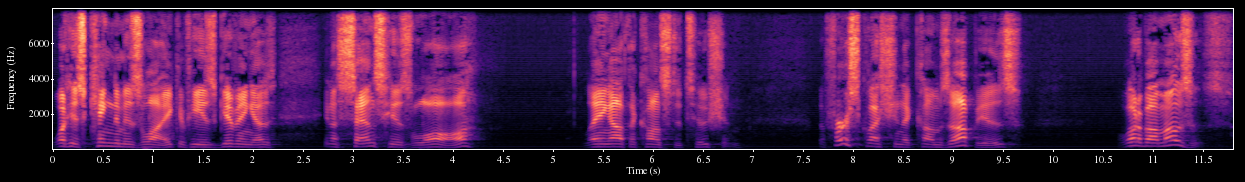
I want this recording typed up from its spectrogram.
what his kingdom is like, if he is giving, as in a sense, his law, laying out the Constitution, the first question that comes up is what about Moses?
